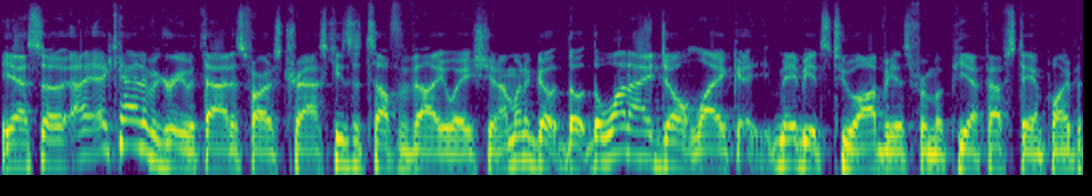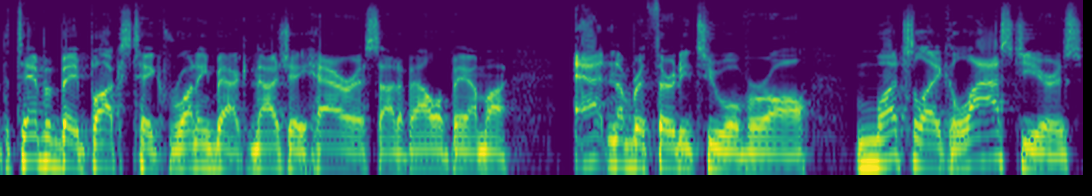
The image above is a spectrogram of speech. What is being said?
Yeah, so I, I, kind of agree with that as far as Trask. He's a tough evaluation. I'm going to go the, the one I don't like. Maybe it's too obvious from a PFF standpoint, but the Tampa Bay Bucks take running back Najee Harris out of Alabama at number 32 overall, much like last year's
